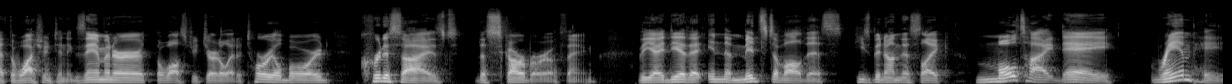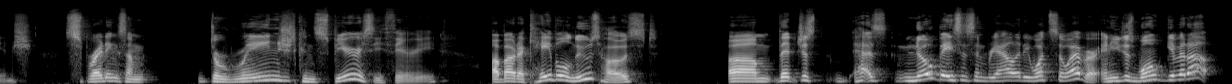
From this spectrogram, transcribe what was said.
at the Washington Examiner, the Wall Street Journal editorial board criticized the Scarborough thing. The idea that in the midst of all this, he's been on this like multi day rampage spreading some deranged conspiracy theory about a cable news host um, that just has no basis in reality whatsoever, and he just won't give it up.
